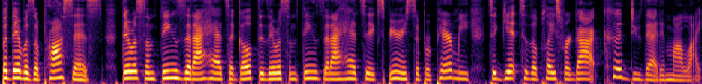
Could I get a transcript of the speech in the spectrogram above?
But there was a process. There were some things that I had to go through. There were some things that I had to experience to prepare me to get to the place where God could do that in my life.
